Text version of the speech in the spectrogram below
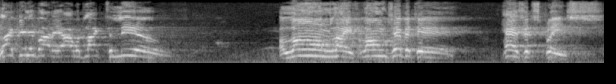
Like anybody, I would like to live a long life. Longevity has its place.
